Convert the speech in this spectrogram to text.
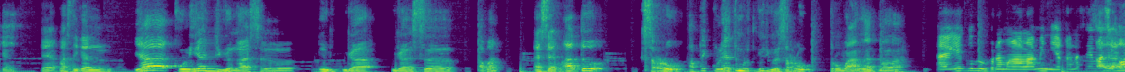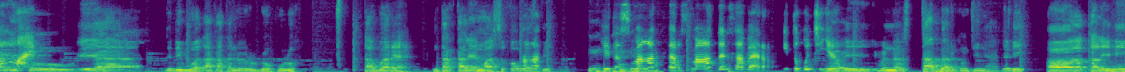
kan. Ya pasti kan ya kuliah juga nggak se nggak nggak se apa SMA tuh seru tapi kuliah tuh menurut gue juga seru seru banget malah kayaknya gue belum pernah mengalami ya karena saya masih Sayangnya online itu, iya. Jadi buat angkatan 2020 sabar ya. Ntar kalian masuk kok Semangat. pasti. kita semangat terus semangat dan sabar itu kuncinya Yoi, bener. Sabar kuncinya. Jadi eh, kali ini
